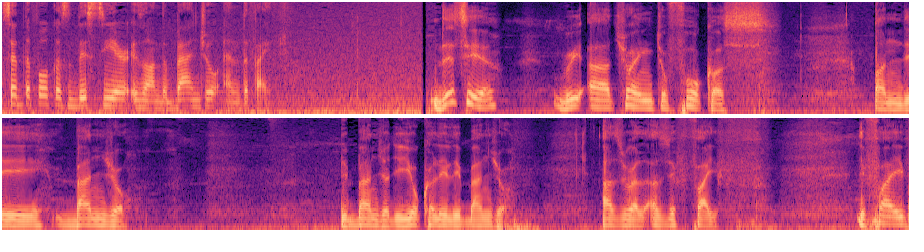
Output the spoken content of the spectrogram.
said the focus this year is on the banjo and the fife. This year, we are trying to focus on the banjo, the banjo, the ukulele banjo as well as the fife. The fife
